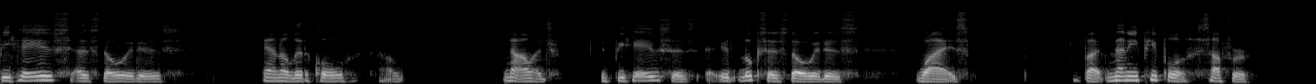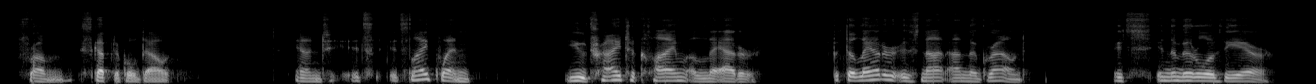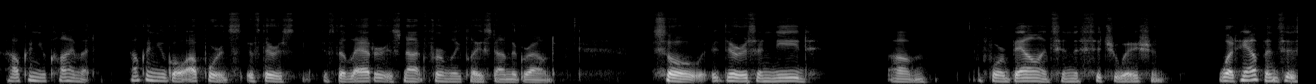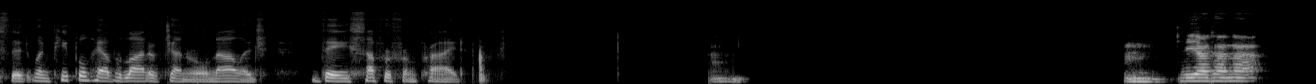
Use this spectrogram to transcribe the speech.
behaves as though it is analytical uh, knowledge. It behaves as, it looks as though it is wise. But many people suffer from skeptical doubt. And it's, it's like when you try to climb a ladder, but the ladder is not on the ground. It's in the middle of the air. How can you climb it? How can you go upwards if there's if the ladder is not firmly placed on the ground? So there is a need um, for balance in this situation. What happens is that when people have a lot of general knowledge, they suffer from pride. နေရာဌာန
